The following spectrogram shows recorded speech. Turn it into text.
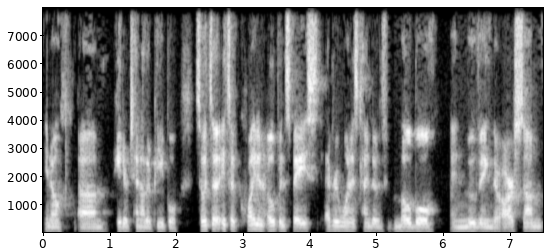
you know um, eight or ten other people so it's a it's a quite an open space everyone is kind of mobile and moving there are some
